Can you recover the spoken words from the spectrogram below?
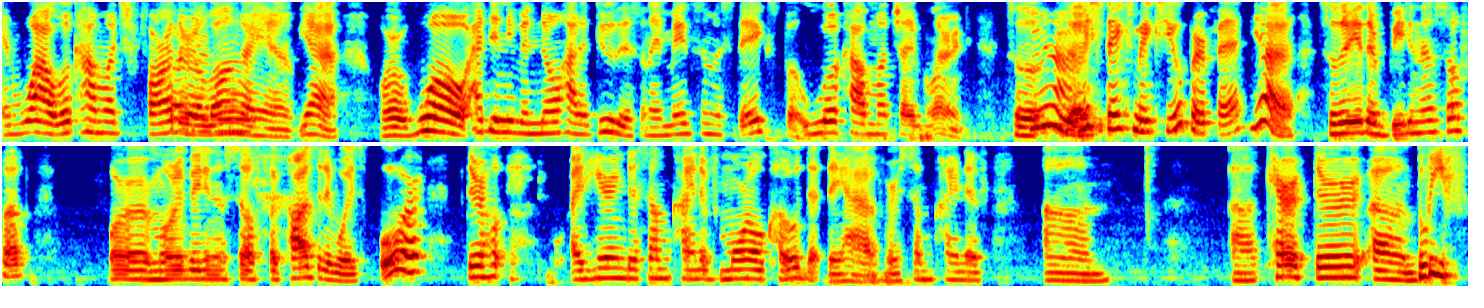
and wow look how much farther Farther along I am yeah or whoa I didn't even know how to do this and I made some mistakes but look how much I've learned so Yeah, the- mistakes makes you perfect. yeah. So they're either beating themselves up or motivating themselves by positive ways, or they're ho- adhering to some kind of moral code that they have or some kind of um, uh, character um, belief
